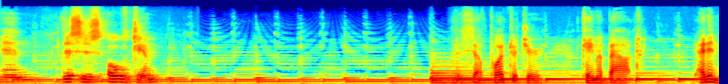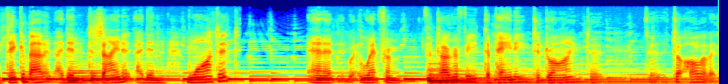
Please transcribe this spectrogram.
and this is old Jim. The self portraiture came about. I didn't think about it, I didn't design it, I didn't want it. And it went from photography to painting to drawing to, to, to all of it.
